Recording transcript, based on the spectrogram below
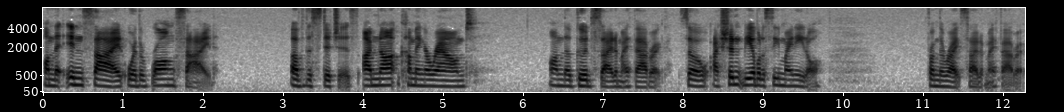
on the inside or the wrong side of the stitches. I'm not coming around on the good side of my fabric. So I shouldn't be able to see my needle from the right side of my fabric.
